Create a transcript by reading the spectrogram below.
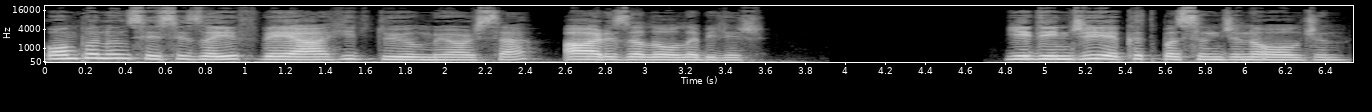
Pompanın sesi zayıf veya hiç duyulmuyorsa, arızalı olabilir. Yedinci yakıt basıncını olcun.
